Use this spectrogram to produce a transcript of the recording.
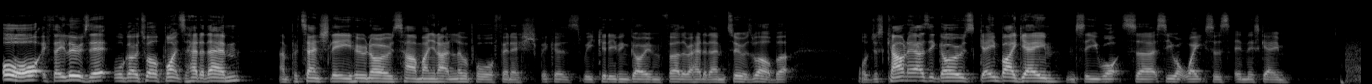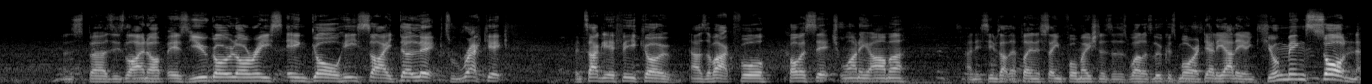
or if they lose it, we'll go 12 points ahead of them. And potentially, who knows how Man United and Liverpool will finish because we could even go even further ahead of them too as well. But we'll just count it as it goes, game by game, and see what uh, see what waits us in this game. And Spurs' lineup is Hugo Lloris in goal. He's side, De Ligt, Rekik, and Tagliafico as a back four. Kovacic, Wanyama. And it seems like they're playing the same formation as, as well as Lucas Moura, Dele Alli, and Heung-Min Son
